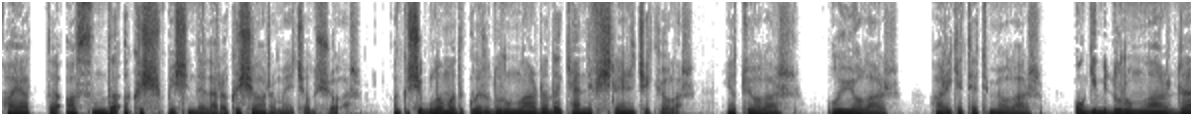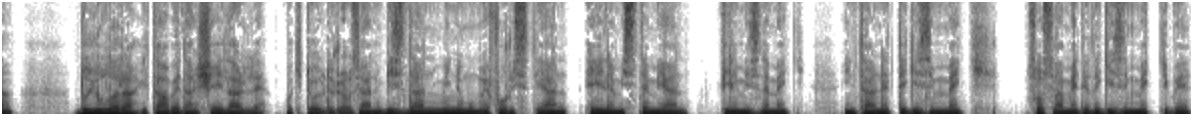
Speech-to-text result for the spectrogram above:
hayatta aslında akış peşindeler, akışı aramaya çalışıyorlar. Akışı bulamadıkları durumlarda da kendi fişlerini çekiyorlar. Yatıyorlar, uyuyorlar, hareket etmiyorlar. O gibi durumlarda duyulara hitap eden şeylerle vakit öldürüyoruz. Yani bizden minimum efor isteyen, eylem istemeyen film izlemek, internette gezinmek, sosyal medyada gezinmek gibi.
